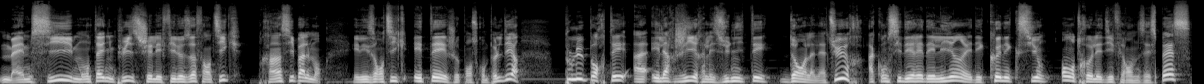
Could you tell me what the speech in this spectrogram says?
Même si Montaigne puise chez les philosophes antiques, principalement. Et les antiques étaient, je pense qu'on peut le dire, plus portés à élargir les unités dans la nature, à considérer des liens et des connexions entre les différentes espèces,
